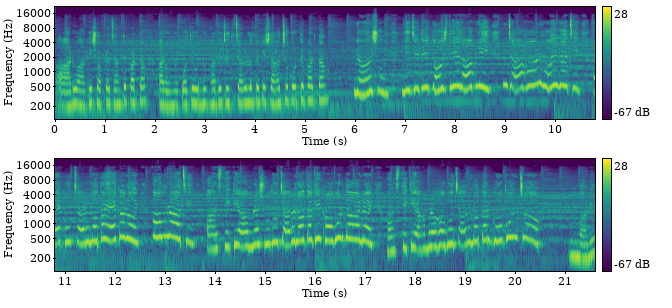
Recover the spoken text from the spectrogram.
আরও আগে সবটা জানতে পারতাম আর অন্য পথে অন্যভাবে যদি চারুলতাকে সাহায্য করতে পারতাম। না সই নিজেদের দোষ দিয়ে লাভ নেই। যা হওয়ার হয়ে গেছে এখন চারুলতা একা নয় আমরা আছি। আজ থেকে আমরা শুধু চারুলতাকে খবর দেওয়া নয় আজ থেকে আমরা হব চারুলতার গোপন চোখ। মানে?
